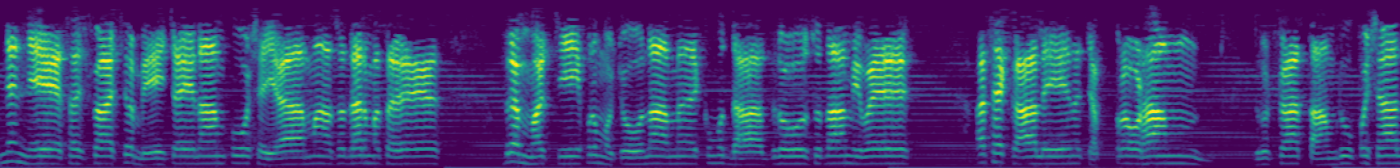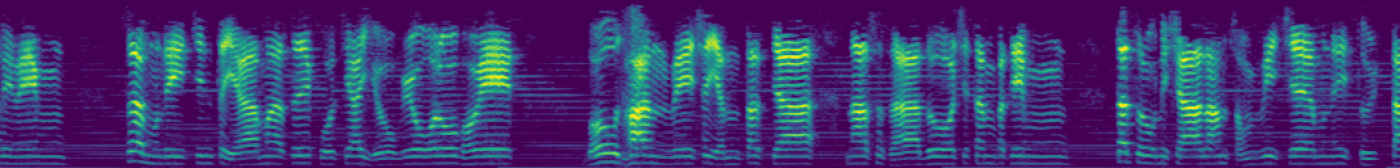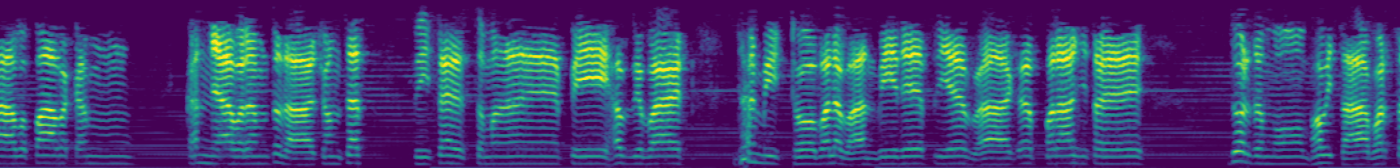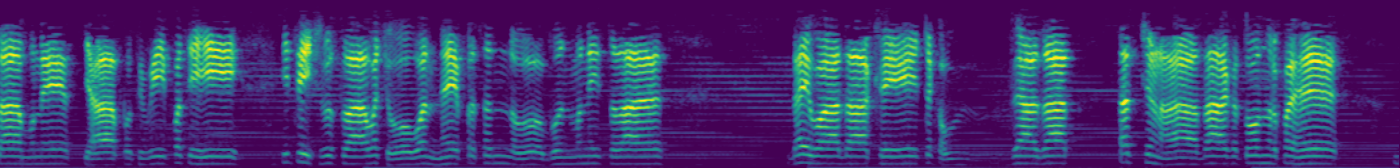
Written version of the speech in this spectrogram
नन्ये सश्वाश्रमे चयनां पोषयामास धर्मतः ब्रह्मर्षि प्रमुचो नाम कुमुदाद्रो सुतामिव। अथ कालेन च प्रौढां दृष्ट्वा तां रूपशालिनीं स मुनि चिन्तयामास कोच्या योग्यो वरो भवेत्। बहुधान्वेषयन्तस्य नाससादोचितं पतिम्। ततोऽग्निशालां संविश्य मुनिस्तुष्टावपावकम् कन्यावरं तदा शंसत् हव्यवत् धर्मिष्ठो बलवान् वीर प्रिय भाग पराजितः दुर्दमो भविता भर्ता मुनेस्या पृथिवीपतिः। इति श्रुत्वा वचो वह्ने प्रसन्नो भुन्मुनि तदा कव्यादात् तत्क्षणादागतो नृपः।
